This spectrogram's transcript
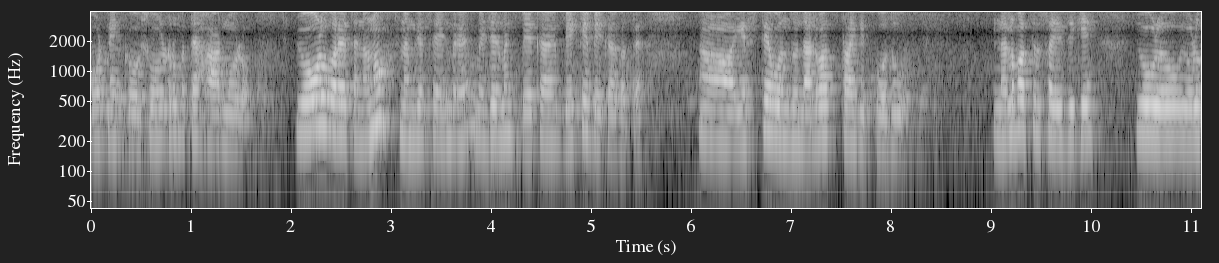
ಬೋಟ್ ನೆಕ್ಕು ಶೋಲ್ಡ್ರು ಮತ್ತು ಹಾರ್ಮೋಲು ಏಳುವರೆ ತನೂ ನಮಗೆ ಸೈಜ್ ಮೆಜರ್ಮೆಂಟ್ ಬೇಕಾ, ಬೇಕೇ ಬೇಕಾಗುತ್ತೆ. ಎಷ್ಟೇ ಒಂದು ನಲವತ್ತಾಗಿರ್ಬೋದು. ನಲವತ್ತರ ಸೈಜಿಗೆ ಏಳು ಏಳು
